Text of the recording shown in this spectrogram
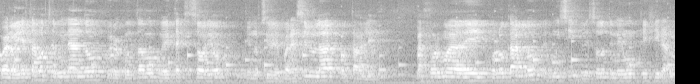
Bueno, ya estamos terminando, pero contamos con este accesorio que nos sirve para el celular o tablet. La forma de colocarlo es muy simple, solo tenemos que girarlo.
